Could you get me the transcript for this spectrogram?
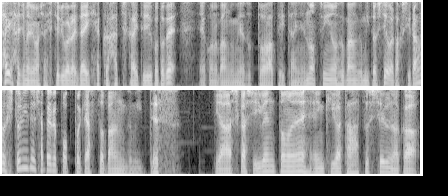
はい、始まりました。一人笑い第108回ということで、えーこの番組はずっと笑っていたいねのスピンオフ番組として私、ラフ一人で喋るポッドキャスト番組です。いやー、しかしイベントのね、延期が多発している中、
